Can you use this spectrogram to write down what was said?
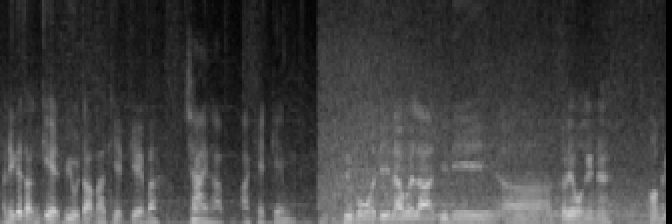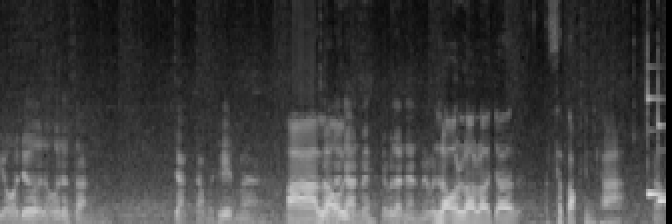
อันนี้ก็สังเกตไปอยู่ตามอาร์เคดเกมป่ะใช่ครับอาร์เคดเกมคือปกติแล้วเวลาที่นี่เอ่อก็เรียกว่าไงนะ พอมีออเดอร์เราก็จะสั่งจากต่างประเทศมาอ่าเราเรานานไหมใช้เวลานานไหมวล เราเราเราจะสต็อกสินค้าครับ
